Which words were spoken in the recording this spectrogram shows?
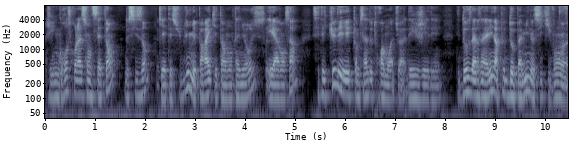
j'ai une grosse relation de 7 ans, de 6 ans, qui a été sublime, mais pareil, qui était en montagne russe. Et avant ça, c'était que des, comme ça, de 3 mois, tu vois, des G, des, des doses d'adrénaline, un peu de dopamine aussi qui vont. Euh,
